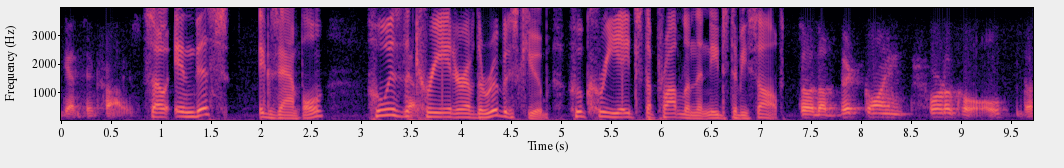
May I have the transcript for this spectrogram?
gets a prize. so in this example, who is the creator of the Rubik's cube? Who creates the problem that needs to be solved? So the Bitcoin protocol, the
